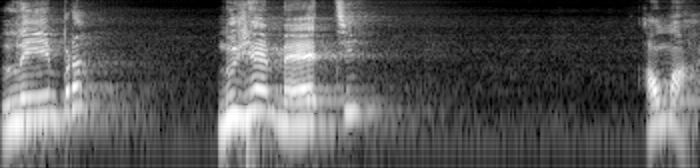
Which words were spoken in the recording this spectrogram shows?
lembra, nos remete ao mar.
